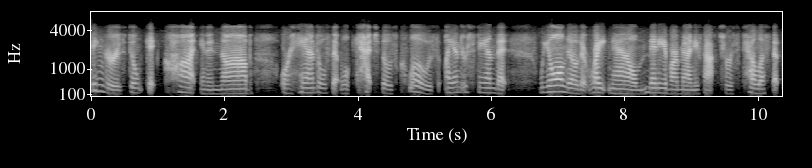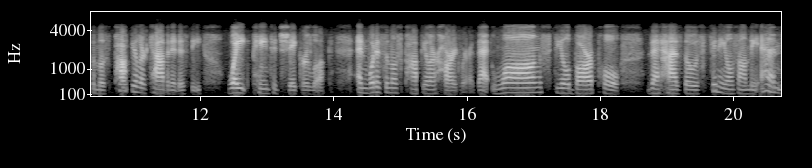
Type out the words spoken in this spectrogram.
fingers don't get caught in a knob or handles that will catch those clothes? I understand that we all know that right now many of our manufacturers tell us that the most popular cabinet is the white painted shaker look. And what is the most popular hardware? That long steel bar pull that has those finials on the end.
